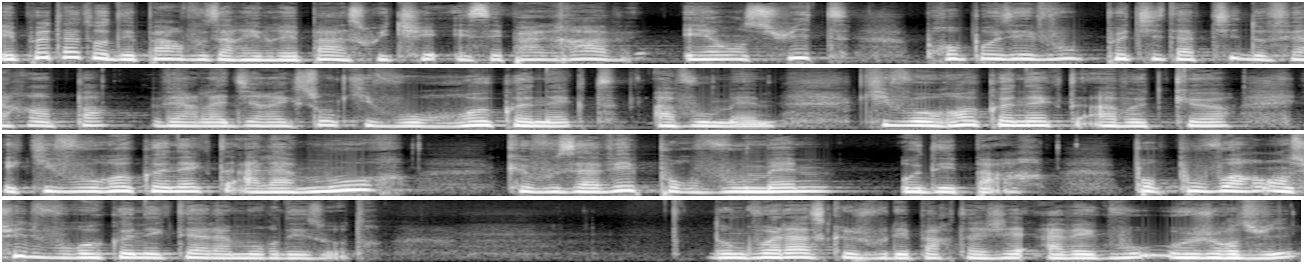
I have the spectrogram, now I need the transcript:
Et peut-être au départ, vous n'arriverez pas à switcher et c'est pas grave. Et ensuite, proposez-vous petit à petit de faire un pas vers la direction qui vous reconnecte à vous-même, qui vous reconnecte à votre cœur et qui vous reconnecte à l'amour que vous avez pour vous-même au départ, pour pouvoir ensuite vous reconnecter à l'amour des autres. Donc voilà ce que je voulais partager avec vous aujourd'hui.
